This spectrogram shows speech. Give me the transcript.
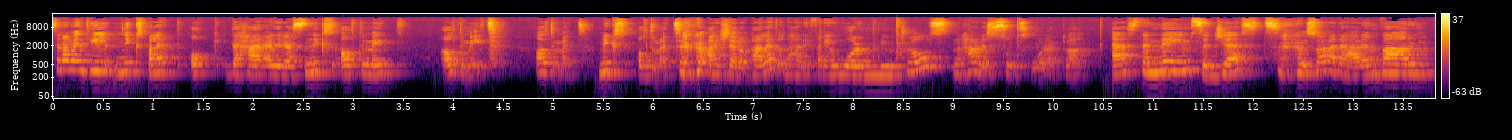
Sen har vi en till NYX-palett och det här är deras NYX Ultimate Ultimate Ultimate NYX Ultimate Eyeshadow Palette och det här är färgen Warm Neutrals. Den här är så svår att öppna. As the name suggests så är det här en varm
